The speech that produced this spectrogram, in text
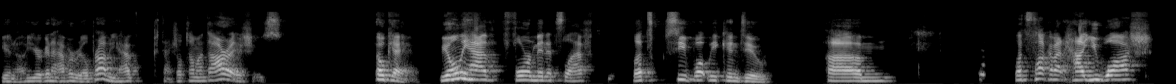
You know, you're going to have a real problem. You have potential Tuman Tahara issues. Okay, we only have four minutes left. Let's see what we can do. Um, Let's talk about how you wash.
